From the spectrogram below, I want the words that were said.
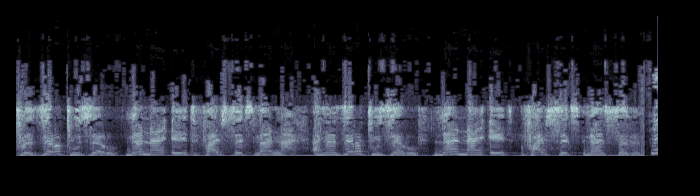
frɛ zero two zero nine nine eight five six nine nine ɛna zero two zero nine nine eight five six nine seven. me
